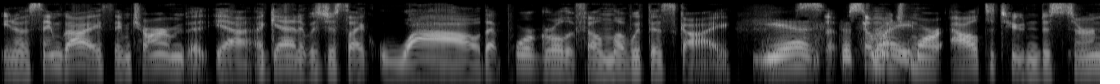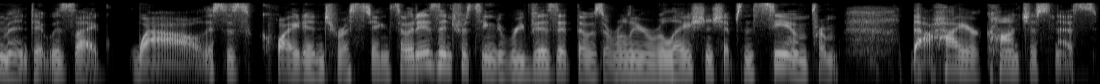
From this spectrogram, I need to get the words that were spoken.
you know same guy, same charm. But yeah, again, it was just like wow, that poor girl that fell in love with this guy. Yes, so, so right. much more altitude and discernment. It was like, wow, this is quite interesting. So it is interesting to revisit those earlier relationships and see them from that higher consciousness.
